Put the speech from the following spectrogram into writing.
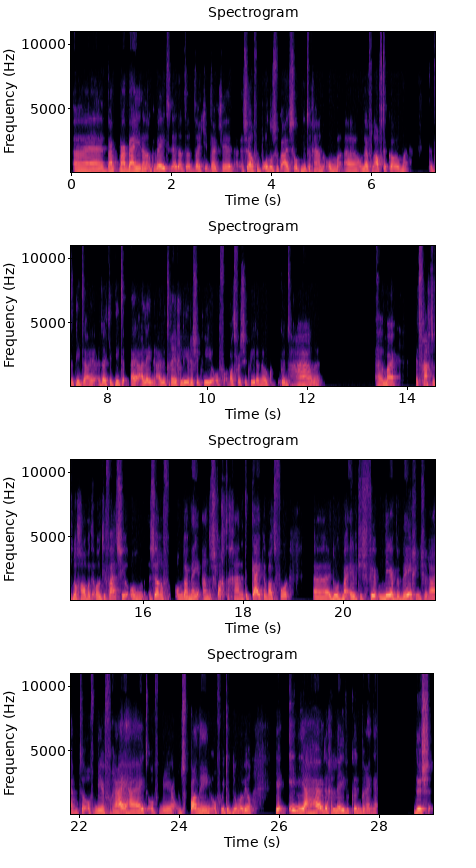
Waar, waarbij je dan ook weet hè, dat, dat, dat, je, dat je zelf op onderzoek uit zult moeten gaan om, uh, om daarvan af te komen. Dat, het niet, dat je het niet alleen uit het reguliere circuit of wat voor circuit dan ook kunt halen. Maar het vraagt dus nogal wat motivatie om zelf om daarmee aan de slag te gaan en te kijken wat voor uh, noem het maar eventjes, meer bewegingsruimte of meer vrijheid of meer ontspanning of hoe je het ook noemen wil, je in je huidige leven kunt brengen. Dus, um,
